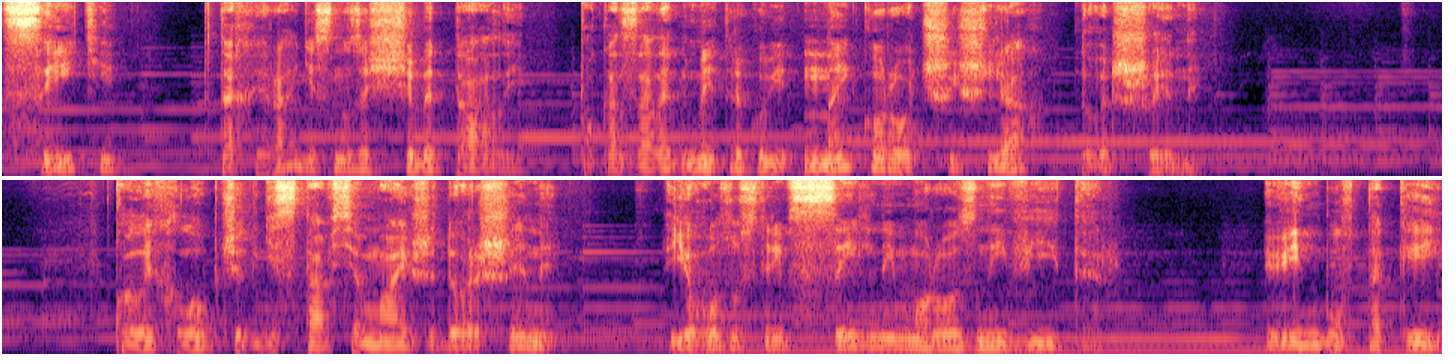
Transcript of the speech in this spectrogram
Ситі птахи радісно защебетали, показали Дмитрикові найкоротший шлях до вершини. Коли хлопчик дістався майже до вершини, його зустрів сильний морозний вітер. Він був такий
